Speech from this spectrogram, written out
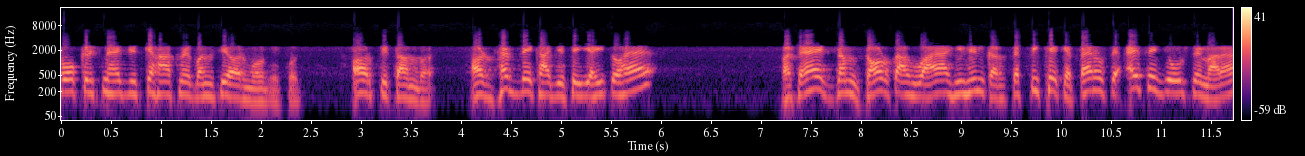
वो कृष्ण है जिसके हाथ में बंसी और मोर मुकुट और पीताम्बर और झट देखा जिसे यही तो है बस एकदम दौड़ता हुआ आया हिन हिन करते पीछे के पैरों से ऐसे ज़ोर से मारा,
